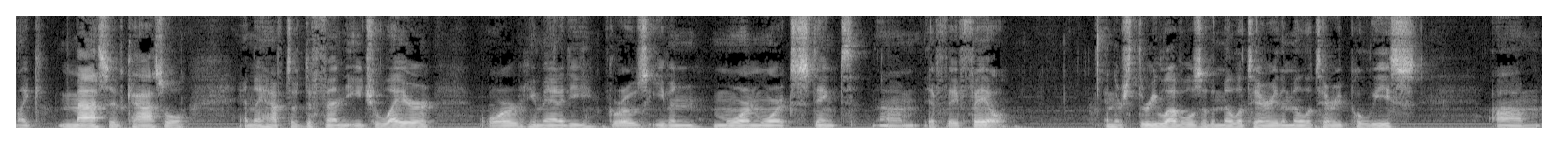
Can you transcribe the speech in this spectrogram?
like massive castle and they have to defend each layer or humanity grows even more and more extinct um, if they fail. And there's three levels of the military: the military police, um,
